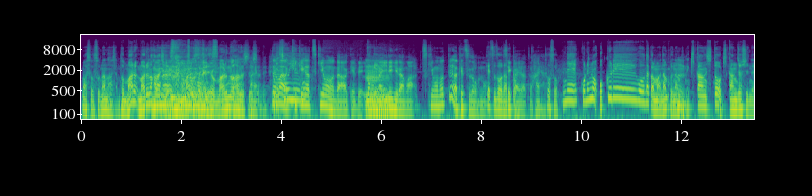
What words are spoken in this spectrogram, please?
まあそうそう何の話。だ。丸丸の話です。丸そうですね。丸の話です今日。丸の話ではいしたね。でまあそういうね。危険がつきものだわけで、いうん。ろんなイレギュラー、まあ、つきものっていうのが鉄道の鉄道だと世界だと。はいはい。そうそう。でこれの遅れをだからまあ何分何分で、うん。機関士と機関助手の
